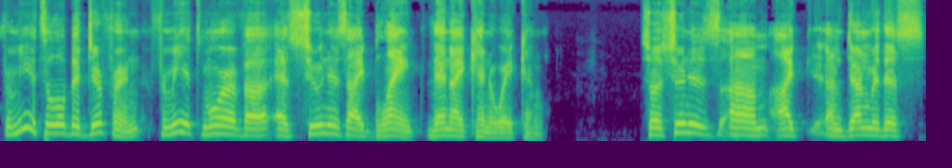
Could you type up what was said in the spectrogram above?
For me, it's a little bit different. For me, it's more of a as soon as I blank, then I can awaken. So as soon as um, I I'm done with this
